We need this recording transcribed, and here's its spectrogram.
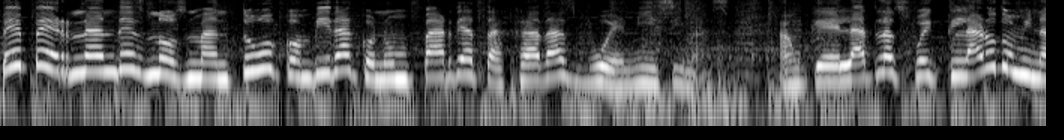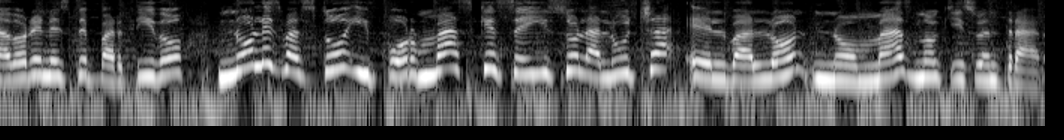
Pepe Hernández nos mantuvo con vida con un par de atajadas buenísimas. Aunque el Atlas fue claro dominador en este partido, no les bastó y por más que se hizo la lucha, el balón nomás no quiso entrar.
